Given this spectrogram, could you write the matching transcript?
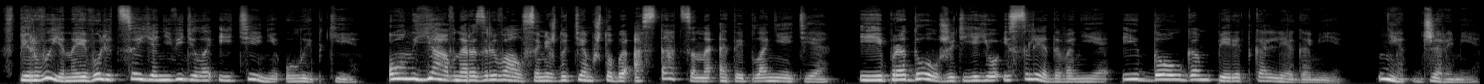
Впервые на его лице я не видела и тени улыбки. Он явно разрывался между тем, чтобы остаться на этой планете и продолжить ее исследование, и долгом перед коллегами. «Нет, Джереми,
